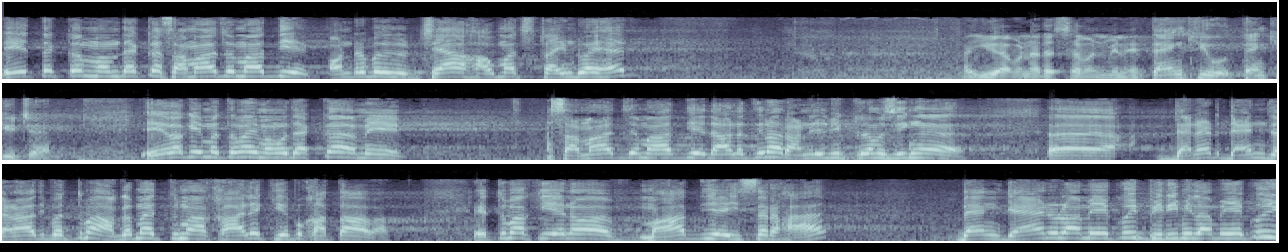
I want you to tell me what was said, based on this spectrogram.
ඒත් එක්ක මම දැක්ක සමාජ මාධ්‍යයේ honorable chair how much time do I have? You have another seven minutes. thank you thank you chair. ඒ වගේම තමයි මම දැක්ක මේ සමාජ මාධ්‍යය දාලා තියෙනවා රනිල් වික්‍රමසිංහ දැනට දැන් ජනාධිපතිතුමා අගමැතිතුමා කාලේ කියපු කතාවක්. එතුමා කියනවා මාධ්‍ය ඉස්සරහා දැන් ගෑනු ළමයෙකුයි පිරිමි ළමයෙකුයි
